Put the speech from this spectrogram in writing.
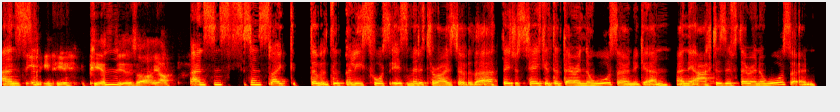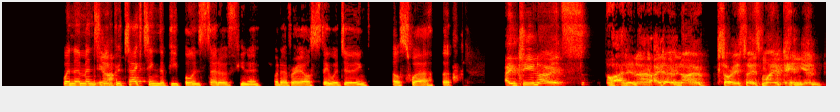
And, CPT, PSD mm. as well, yeah. and since since like the the police force is militarized over there, they just take it that they're in the war zone again, and they act as if they're in a war zone when they're meant to Yeah. be protecting the people instead of you know whatever else they were doing elsewhere. But I do know it's well, I don't know. I don't know. Sorry, so it's my opinion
